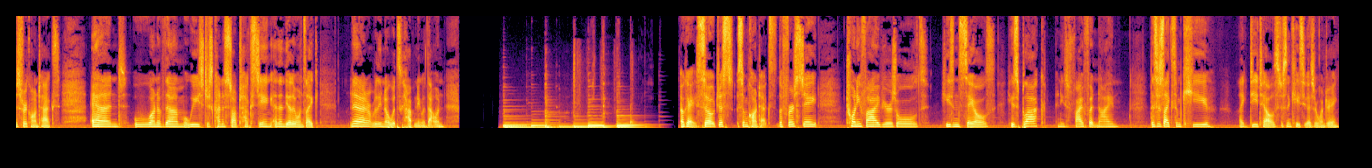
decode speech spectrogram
just for context. And one of them, we just kind of stopped texting. And then the other one's like, nah, I don't really know what's happening with that one. Okay, so just some context. The first date, 25 years old. He's in sales. He's black and he's five foot nine. This is like some key like details just in case you guys are wondering.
